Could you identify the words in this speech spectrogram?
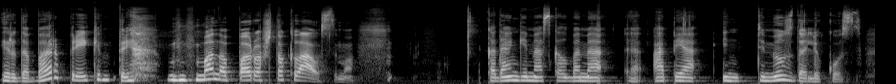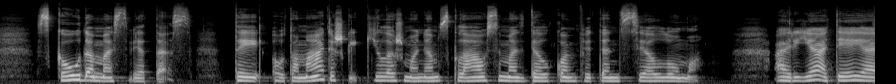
ir dabar prieikim prie mano paruošto klausimo. Kadangi mes kalbame e, apie intimius dalykus, skaudamas vietas, tai automatiškai kyla žmonėms klausimas dėl konfidencialumo. Ar jie atėję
